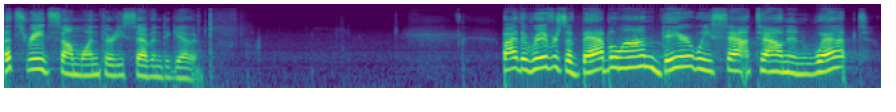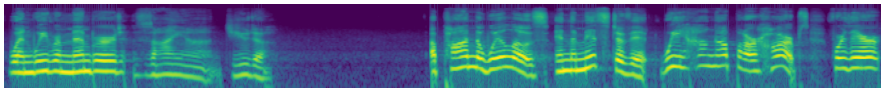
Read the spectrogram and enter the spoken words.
Let's read Psalm 137 together. By the rivers of Babylon, there we sat down and wept when we remembered Zion, Judah. Upon the willows, in the midst of it, we hung up our harps, for there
